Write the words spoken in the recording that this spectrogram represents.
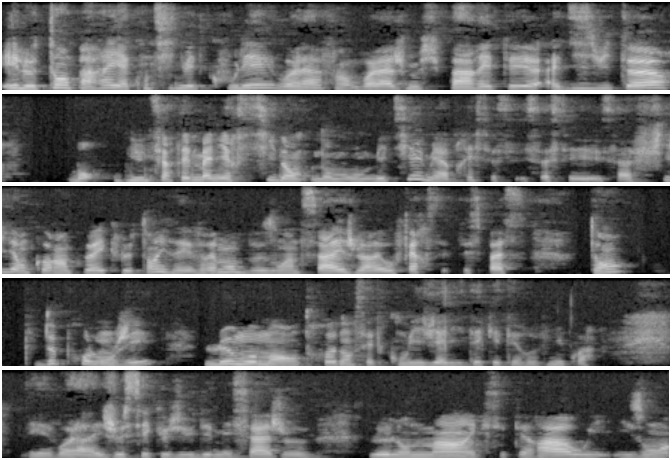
Et le temps, pareil, a continué de couler. Voilà, enfin voilà, je me suis pas arrêtée à 18 heures. Bon, d'une certaine manière, si dans, mon métier, mais après, ça, ça, ça a filé encore un peu avec le temps. Ils avaient vraiment besoin de ça et je leur ai offert cet espace-temps de prolonger le moment entre eux dans cette convivialité qui était revenue, quoi. Et voilà, et je sais que j'ai eu des messages euh, le lendemain, etc., où ils ont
